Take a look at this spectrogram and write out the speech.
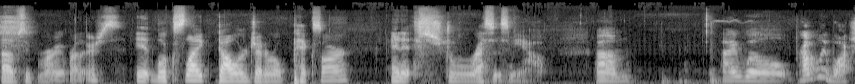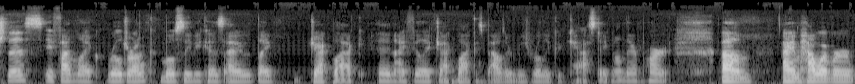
of Super Mario Brothers. It looks like Dollar General Pixar, and it stresses me out. Um, I will probably watch this if I'm like real drunk, mostly because I would like Jack Black, and I feel like Jack Black as Bowser was really good casting on their part. Um, I am, however,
